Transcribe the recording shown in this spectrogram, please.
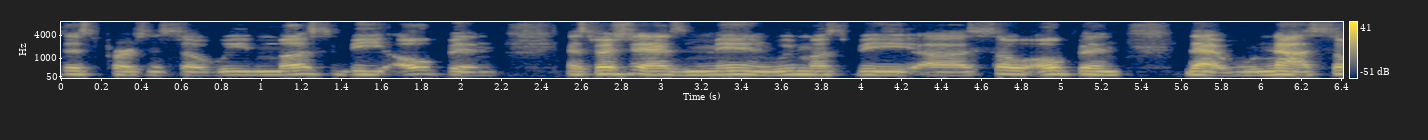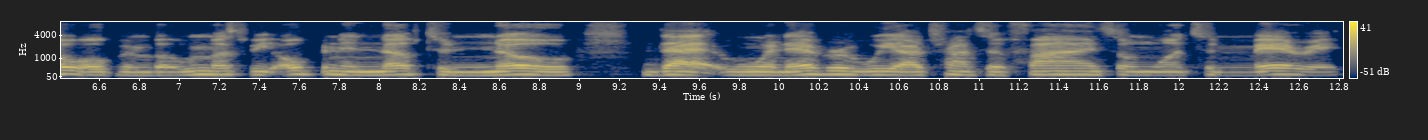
this person? So we must be open, especially as men, we must be uh, so open that not so open, but we must be open enough to know that whenever we are trying to find someone to marry,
